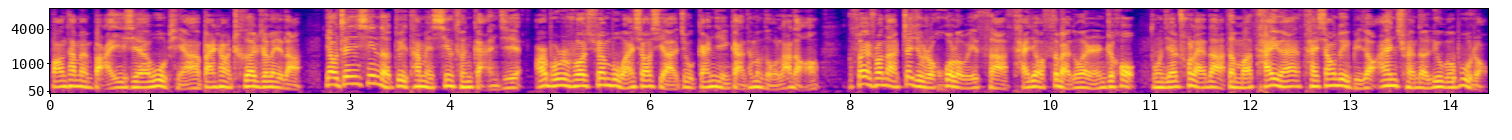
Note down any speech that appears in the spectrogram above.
帮他们把一些物品啊搬上车之类的，要真心的对他们心存感激，而不是说宣布完消息啊就赶紧赶他们走拉倒。所以说呢，这就是霍洛维茨啊裁掉四百多个人之后总结出来的怎么裁员才相对比较安全的六个步骤。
